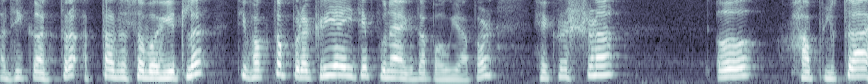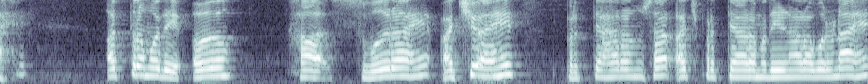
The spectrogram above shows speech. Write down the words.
अधिकत्र आत्ता जसं बघितलं ती फक्त प्रक्रिया इथे पुन्हा एकदा पाहूया आपण. हे कृष्ण अ हा प्लुत आहे. अत्रमध्ये अ हा स्वर आहे अच आहे. प्रत्याहारानुसार अच प्रत्याहारामध्ये येणारा वर्ण आहे.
